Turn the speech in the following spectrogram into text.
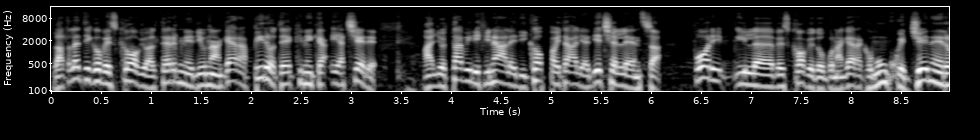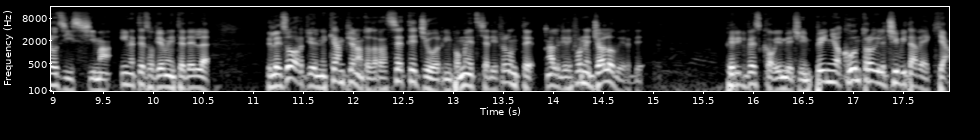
l'Atletico Vescovio al termine di una gara pirotecnica e accede agli ottavi di finale di Coppa Italia di eccellenza. Fuori il Vescovio dopo una gara comunque generosissima, in attesa ovviamente del, dell'esordio in campionato tra sette giorni, Pomezia di fronte al Grifone giallo-verde. Per il Vescovio invece impegno contro il Civitavecchia.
